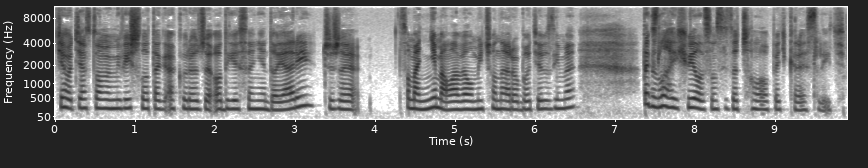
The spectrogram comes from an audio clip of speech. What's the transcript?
tehotenstvo mi vyšlo tak akurát, že od jesene do jary, čiže som ani nemala veľmi čo na robote v zime, tak z dlhej chvíle som si začala opäť kresliť.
